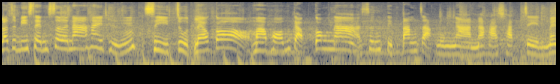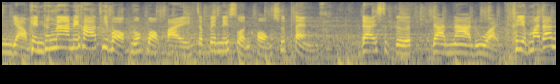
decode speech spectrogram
เราจะมีเซ็นเซอร์หน้าให้ถึง 4 จุด แล้วก็มาพร้อมกับกล้องหน้า ซึ่งติดตั้งจากโรงงานนะคะ ชัดเจนแม่นยำเห็นข้างหน้าไหมคะที่บอกนกบอกไป จะเป็นในส่วนของชุดแต่ง ได้สเกิร์ตด้านหน้าด้วย ขยับมาด้าน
